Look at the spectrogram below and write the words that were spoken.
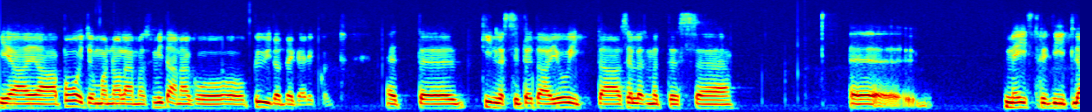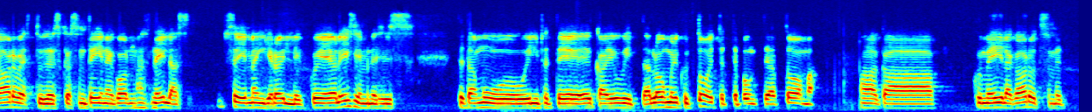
ja, ja poodium on olemas, mida nagu püüda tegelikult. et äh, kindlasti teda ei huvita selles mõttes äh, äh, meistritiitli arvestuses, kas on teine, kolmas, neljas, see ei mängi rolli, kui ei ole esimene, siis teda muu ilmselt ei, ka ei huvita, loomulikult tootjate punkte jääb tooma. aga kui me eile ka arutasime, et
